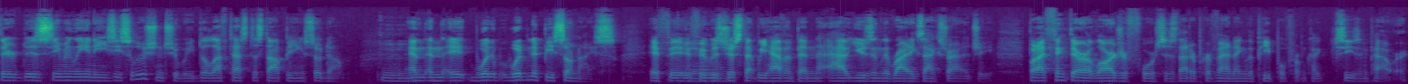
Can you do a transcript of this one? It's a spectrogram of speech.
there is seemingly an easy solution to. We The left has to stop being so dumb, and and it would wouldn't it be so nice if it, if it was just that we haven't been ha- using the right exact strategy. But I think there are larger forces that are preventing the people from like, seizing power,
